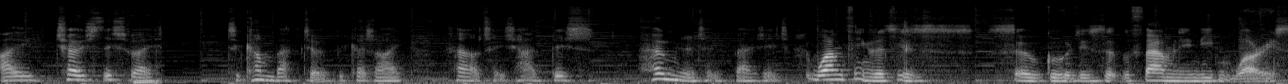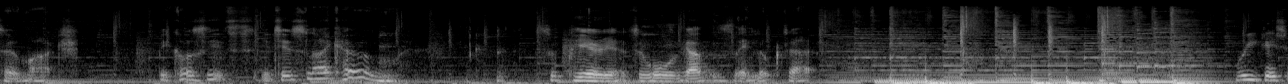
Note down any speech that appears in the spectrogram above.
I chose this way to come back to because I felt it had this homeliness about it. One thing that is so good is that the family needn't worry so much because it's, it is like home, superior to all the others they looked at. We get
